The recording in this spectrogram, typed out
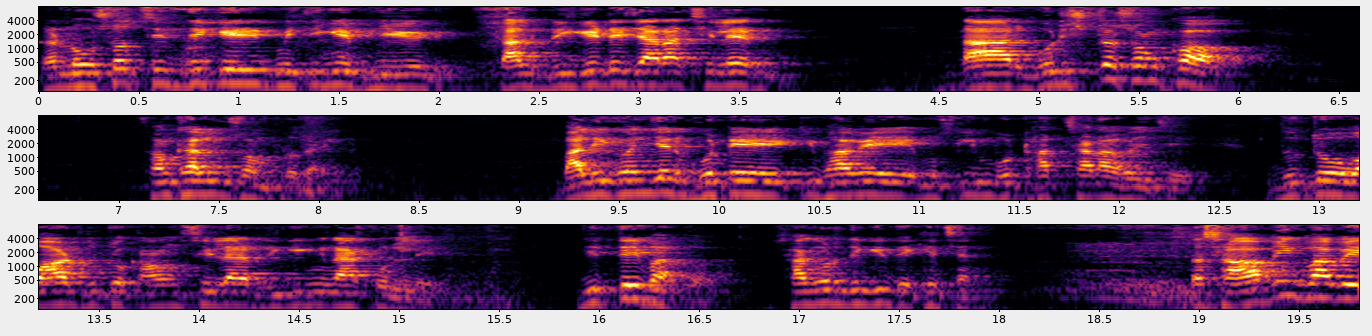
কারণ নৌসদ সিদ্দিকির মিটিংয়ে ভিড়, কাল ব্রিগেডে যারা ছিলেন, তার গরিষ্ঠ সংখ্যক সংখ্যালঘু সম্প্রদায়। বালিগঞ্জের ভোটে কীভাবে মুসলিম ভোট হাতছাড়া হয়েছে, দুটো ওয়ার্ড, দুটো কাউন্সিলর রিগিং না করলে, জিততেই পারতো না। সাগর দিঘি দেখেছেন। তা স্বাভাবিকভাবে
